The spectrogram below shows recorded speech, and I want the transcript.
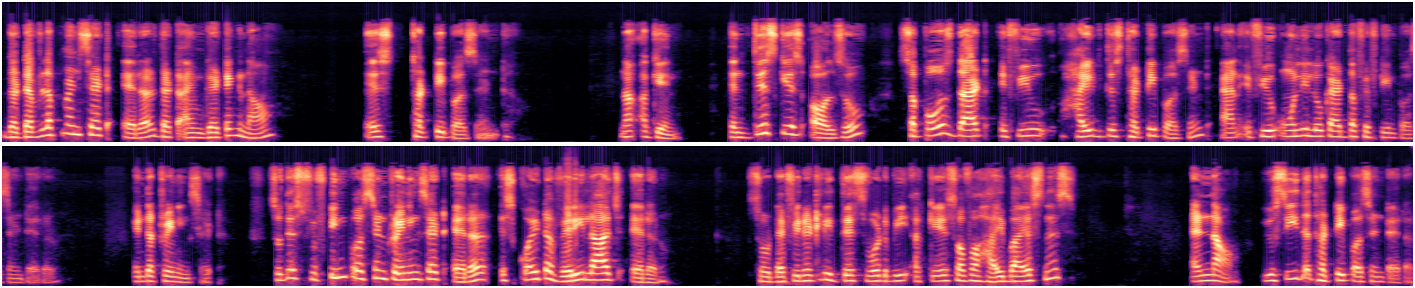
the development set error that I'm getting now is 30%. Now again, in this case also, suppose that if you hide this 30% and if you only look at the 15% error in the training set, so this 15% training set error is quite a very large error. So definitely this would be a case of a high biasness. And now you see the 30% error.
